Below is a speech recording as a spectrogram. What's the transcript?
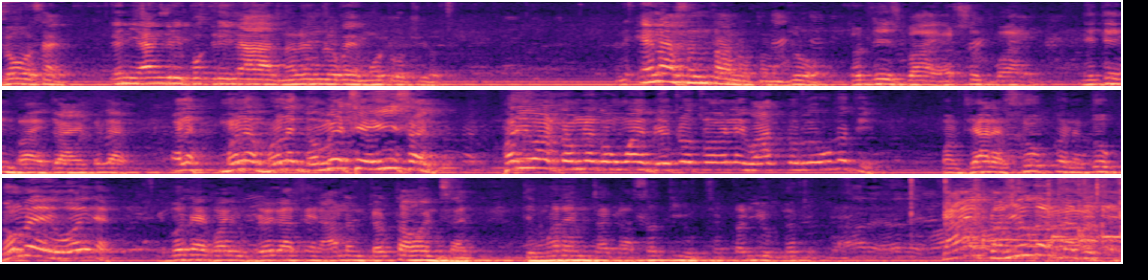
જો સાહેબ એની આંગળી પકડીને આ નરેન્દ્રભાઈ મોટો થયો છે. અને એના સંતાનો તમે જો જગદીશભાઈ હર્ષદભાઈ નીતિનભાઈ જાય બધા. એટલે મને મને ગમે છે એ સાહેબ. ફરી વાર તમને કહું હું બેઠો છો એની વાત કરું એવું નથી. પણ જ્યારે સુખ અને દુઃખ ગમે એ હોય ને એ બધા ભાઈઓ ભેગા થઈને આનંદ કરતા હોય ને સાહેબ તે મને એમ થાય કે સતયુગ છે કળિયુગ નથી. ક્યાંય કળિયુગ જ નથી.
